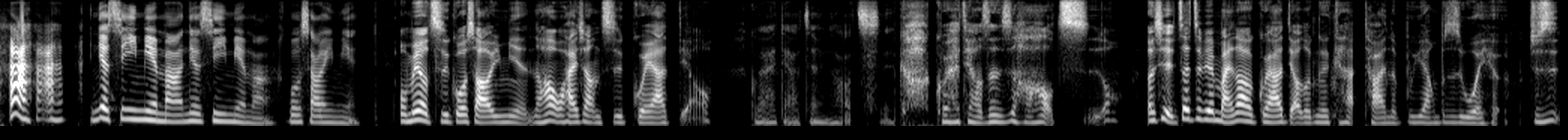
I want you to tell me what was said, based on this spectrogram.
你有吃意面吗？你有吃意面吗？锅烧意面？我没有吃锅烧意面，然后我还想吃龟啊条，龟啊条真的很好吃，龟啊条真的是好好吃哦。而且在这边买到的粿仔条都跟台台湾的不一样，不知为何，就是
